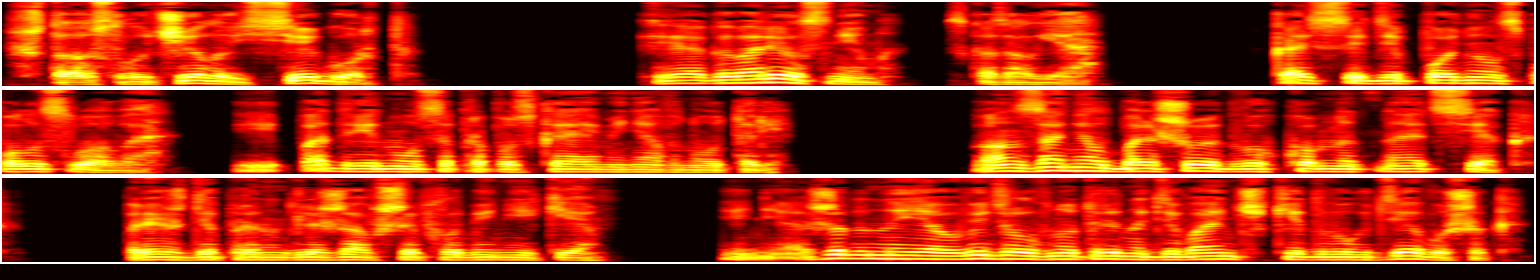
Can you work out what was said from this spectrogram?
«Что случилось, Сигурд?» «Я говорил с ним», — сказал я. Кассиди понял с полуслова и подвинулся, пропуская меня внутрь. Он занял большой двухкомнатный отсек, прежде принадлежавший Фламенике, и неожиданно я увидел внутри на диванчике двух девушек,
